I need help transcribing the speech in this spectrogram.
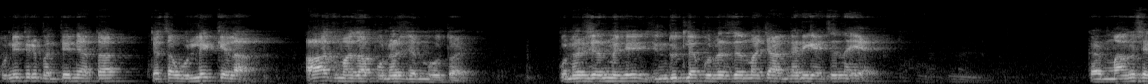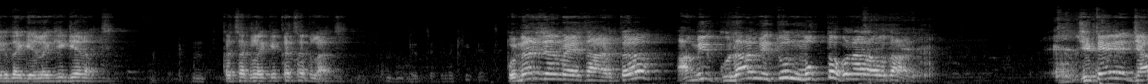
कुणीतरी भंतेने आता त्याचा उल्लेख केला. आज माझा पुनर्जन्म होतोय. पुनर्जन्म हे हिंदूतल्या पुनर्जन्माच्या अंगाने घ्यायचं नाही आहे कारण माणूस एकदा गेला की गेलाच. कचकला की कचकलाच. पुनर्जन्म याचा अर्थ आम्ही गुलामीतून मुक्त होणार आहोत जिथे ज्या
